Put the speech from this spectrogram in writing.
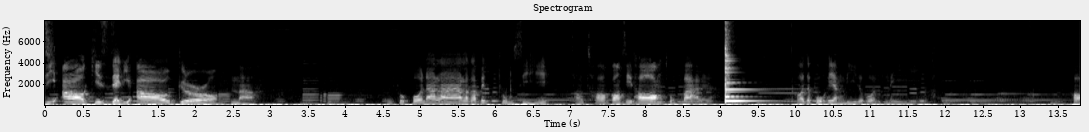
DR Kids Daddy R Girl นะมีผูกโบน่ารักแล้วก็เป็นถุงสีทองทองกล่องสีทองถุงบ้าเลยละ เขาก็จะผูกให้อย่างดีทุกคนนี่ขอ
